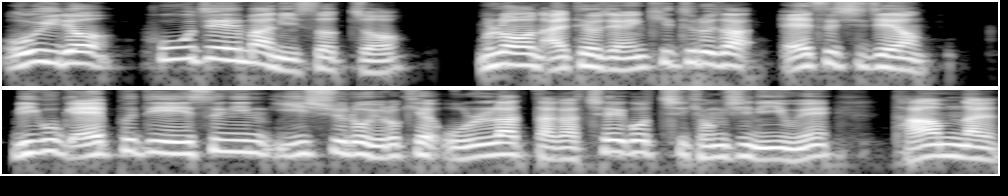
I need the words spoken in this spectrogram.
오히려 호재만 있었죠. 물론 알테오젠 키트루자 SC제형 미국 FDA 승인 이슈로 이렇게 올랐다가 최고치 경신 이후에 다음 날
